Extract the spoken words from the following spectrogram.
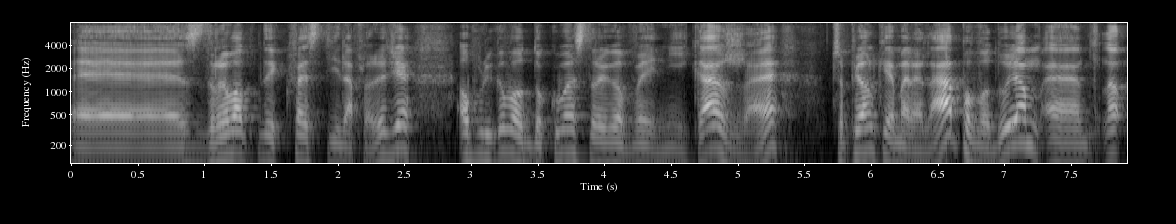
e, zdrowotnych kwestii na Florydzie, opublikował dokument, z którego wynika, że Szczepionki mRNA powodują e, no,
